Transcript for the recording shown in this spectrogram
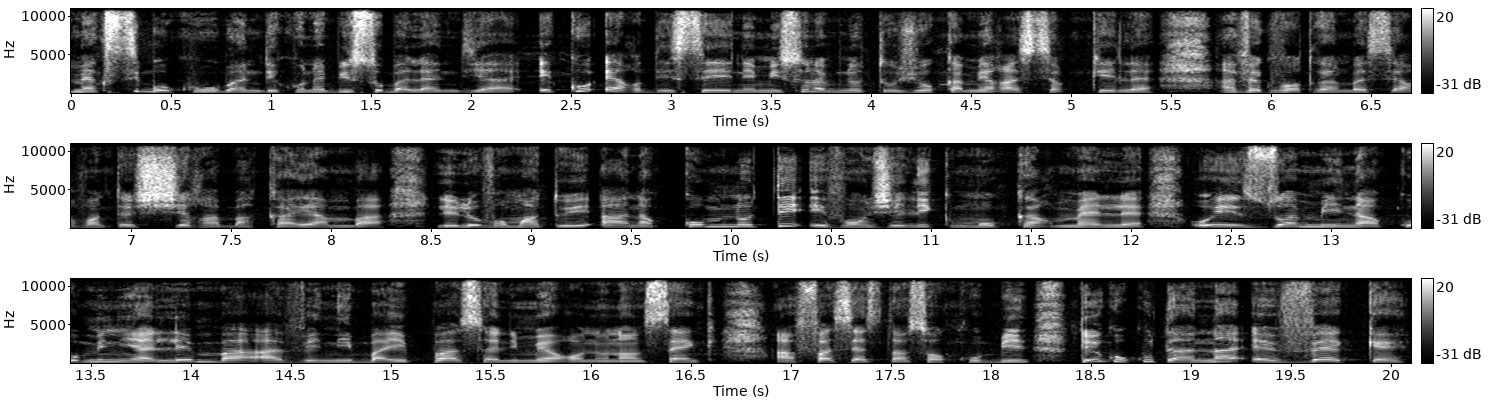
merci beaucoup bandeko na biso balandia eco rdc émission toujours caméra circule. Avec votre servante shira bakayamba. Lelo vraiment toye a na communauté évangélique mo carmel. Oyo ezwami na commune ya lemba bypass numéro 95 en face ya station kobile toye kokutana na évêque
